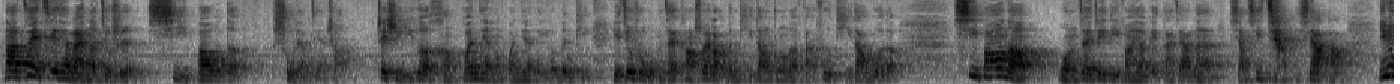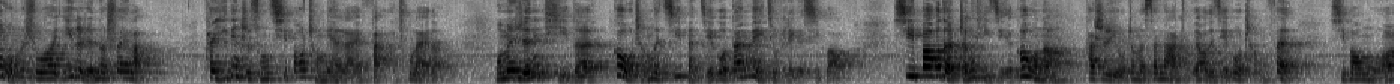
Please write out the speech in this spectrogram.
那再接下来呢，就是细胞的数量减少。这是一个很关键、很关键的一个问题，也就是我们在抗衰老问题当中呢反复提到过的细胞呢。我们在这地方要给大家呢详细讲一下啊，因为我们说一个人的衰老，它一定是从细胞层面来反映出来的。我们人体的构成的基本结构单位就是这个细胞。细胞的整体结构呢，它是有这么三大主要的结构成分：细胞膜、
